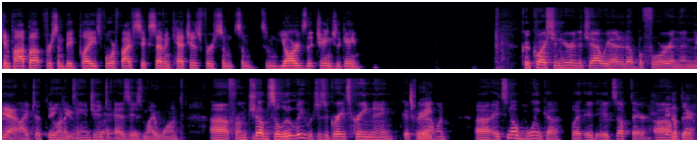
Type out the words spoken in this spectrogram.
can pop up for some big plays, four, five, six, seven catches for some some some yards that change the game. Good question here in the chat. We had it up before, and then uh, Yeah, I took you thank on a tangent, Sorry. as is my want. Uh, from Chubb Salutely, which is a great screen name. Good for great. that one. Uh, it's no Boinka, but it, it's up there. Um, up there.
